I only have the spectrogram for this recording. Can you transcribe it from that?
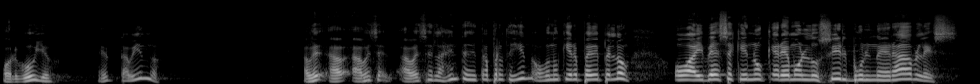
Orgullo. ¿eh? ¿Está viendo? A veces, a veces, la gente se está protegiendo o no quiere pedir perdón. O hay veces que no queremos lucir vulnerables.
